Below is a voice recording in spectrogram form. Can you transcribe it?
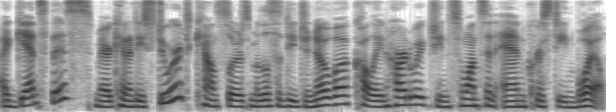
Against this, Mayor Kennedy Stewart, councillors Melissa DeGenova, Colleen Hardwick, Jean Swanson, and Christine Boyle.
